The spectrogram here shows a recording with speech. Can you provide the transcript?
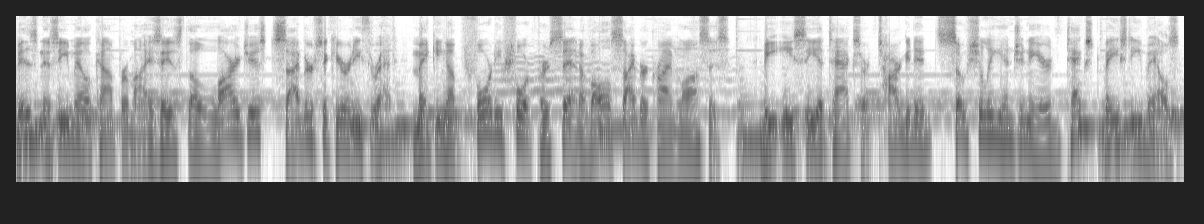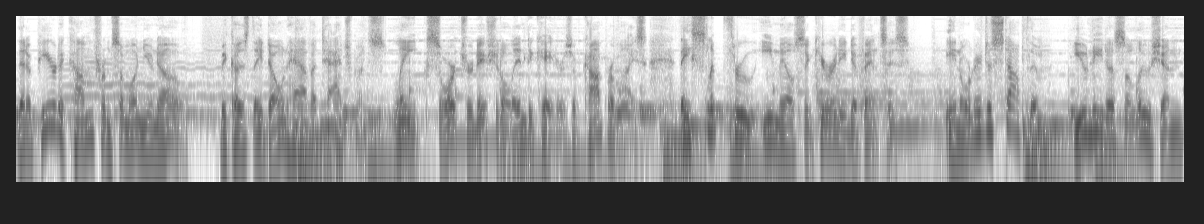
Business email compromise is the largest cybersecurity threat, making up 44% of all cybercrime losses. BEC attacks are targeted, socially engineered, text based emails that appear to come from someone you know. Because they don't have attachments, links, or traditional indicators of compromise, they slip through email security defenses. In order to stop them, you need a solution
